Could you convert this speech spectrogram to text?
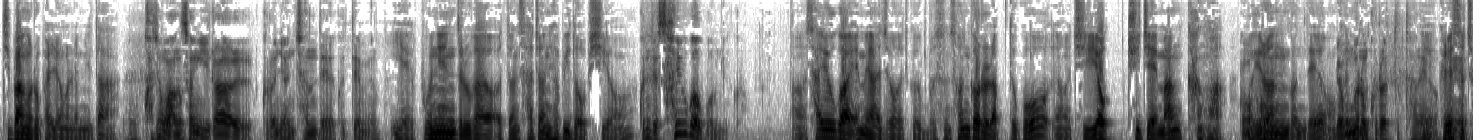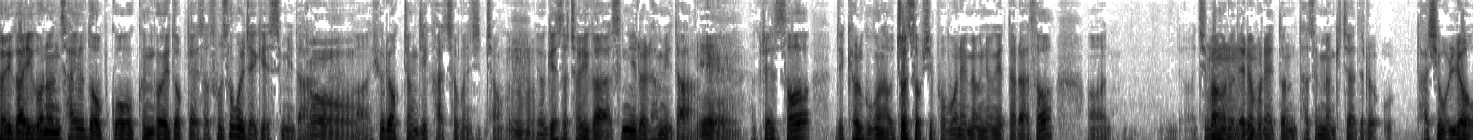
지방으로 발령을 냅니다. 어, 가장 왕성히 일할 그런 연차인데 그때면. 예, 본인들과 어떤 사전 협의도 없이요. 근데 사유가 뭡니까? 어, 사유가 애매하죠. 그 무슨 선거를 앞두고 어, 지역 취재망 강화 뭐 어허. 이런 건데요. 명분은 근- 그럴 듯하네요. 예, 그래서 예. 저희가 이거는 사유도 없고 근거에도 없다 해서 소송을 제기했습니다. 어. 어, 효력 정지 가처분 신청. 음흠. 여기에서 저희가 승리를 합니다. 예. 그래서 이제 결국은 어쩔 수 없이 법원의 명령에 따라서 어, 지방으로 음. 내려보냈던 다섯 명 기자들을 다시 올려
